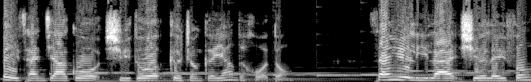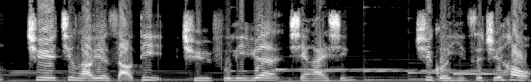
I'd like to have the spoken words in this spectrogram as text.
被参加过许多各种各样的活动，三月里来学雷锋，去敬老院扫地，去福利院献爱心。去过一次之后，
